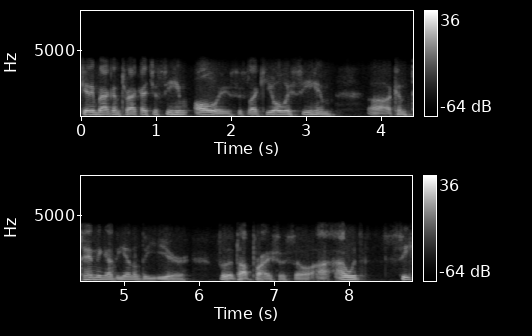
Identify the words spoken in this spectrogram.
getting back on track. I just see him always. It's like you always see him uh, contending at the end of the year for the top prices. So I, I would seek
